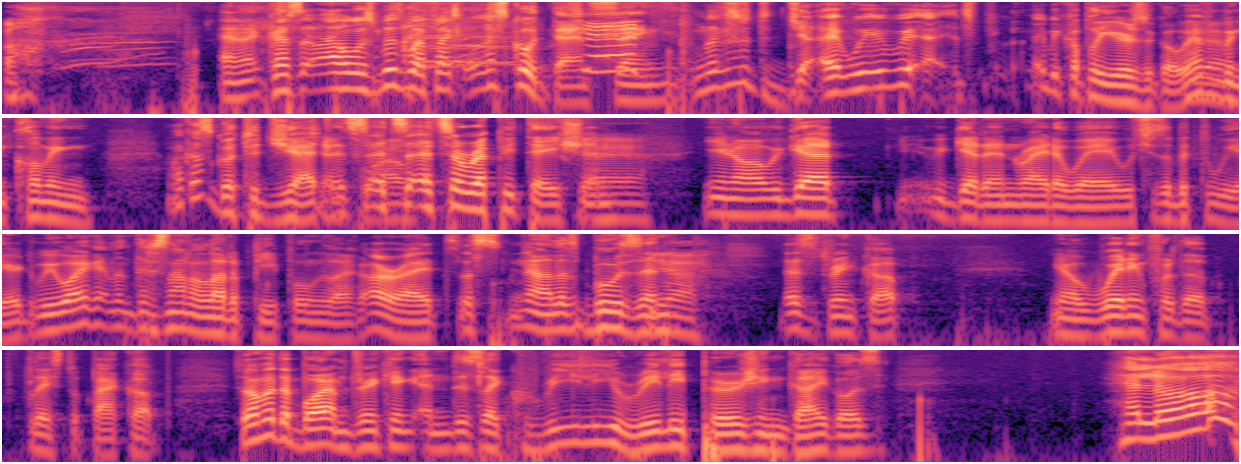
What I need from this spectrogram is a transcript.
Oh. And because I was with my wife, like, let's go dancing. Let's go to Jet. uh, We, we, it's maybe a couple of years ago. We haven't Yeah. been clubbing. I'm like, let's go to Jet. Jet's it's it's wild. it's a reputation. Yeah, yeah. You know, we get we get in right away, which is a bit weird. We there's not a lot of people. We're like, all right, let's no, let's booze in yeah. let's drink up. You know, waiting for the place to pack up. So I'm at the bar, I'm drinking, and this like really, really Persian guy goes, "Hello,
